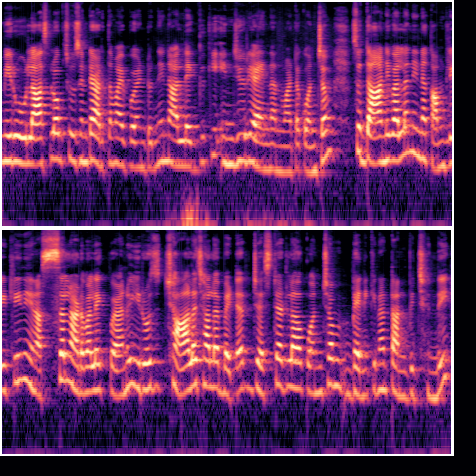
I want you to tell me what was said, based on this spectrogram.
మీరు లాస్ట్ బ్లాగ్ చూసింటే అర్థమైపోయి ఉంటుంది. నా లెగ్కి ఇంజురీ అయిందనమాట కొంచెం. సో దానివల్ల నేను కంప్లీట్లీ నేను అస్సలు నడవలేకపోయాను. ఈరోజు చాలా చాలా బెటర్. జస్ట్ అట్లా కొంచెం బెనికినట్టు అనిపించింది.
